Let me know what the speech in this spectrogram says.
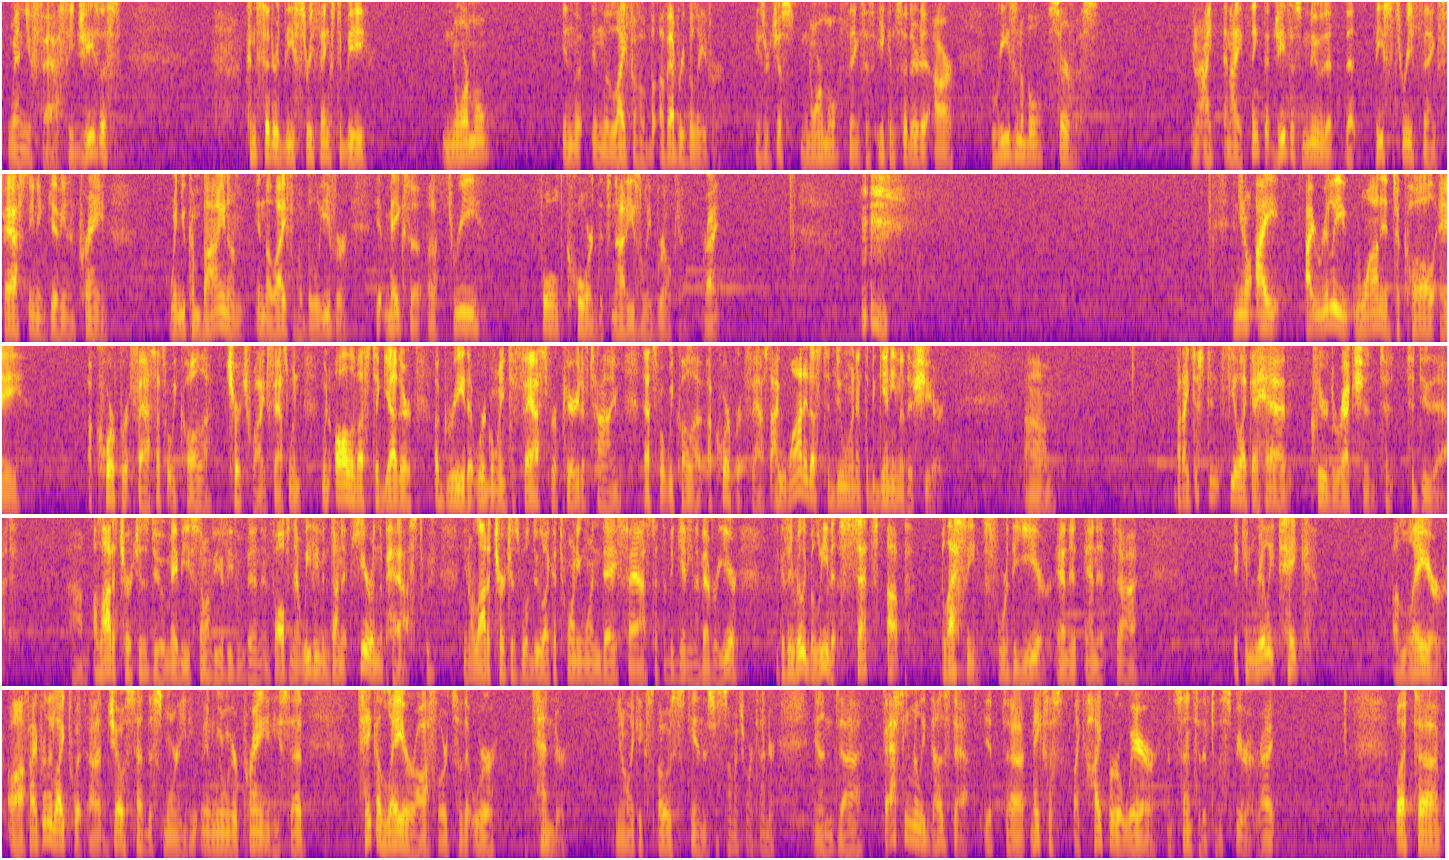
when you fast. See, Jesus considered these three things to be normal in the, in the life of, a, of every believer. These are just normal things. He considered it our reasonable service. Know, I, and I think that Jesus knew that, that these three things, fasting and giving and praying, when you combine them in the life of a believer, it makes a, a three-fold cord that's not easily broken, right? And you know, I, I really wanted to call a, a corporate fast. That's what we call a church wide fast. When, when all of us together agree that we're going to fast for a period of time, that's what we call a, a corporate fast. I wanted us to do one at the beginning of this year. Um, but I just didn't feel like I had clear direction to, to do that. Um, a lot of churches do. Maybe some of you have even been involved in that. We've even done it here in the past. We've, you know, a lot of churches will do like a 21 day fast at the beginning of every year because they really believe it sets up blessings for the year and it, and it, uh, it can really take a layer off. I really liked what uh, Joe said this morning and when we were praying. He said, Take a layer off, Lord, so that we're, we're tender. You know, like exposed skin is just so much more tender. And uh, fasting really does that. It uh, makes us like hyper aware and sensitive to the Spirit, right? But uh,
